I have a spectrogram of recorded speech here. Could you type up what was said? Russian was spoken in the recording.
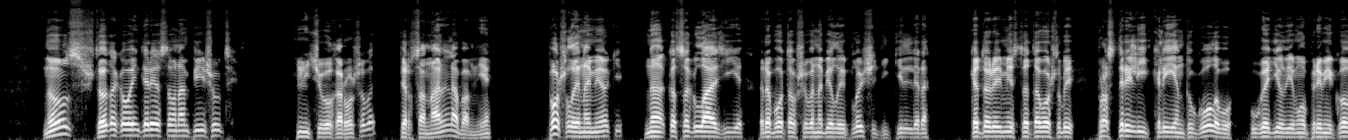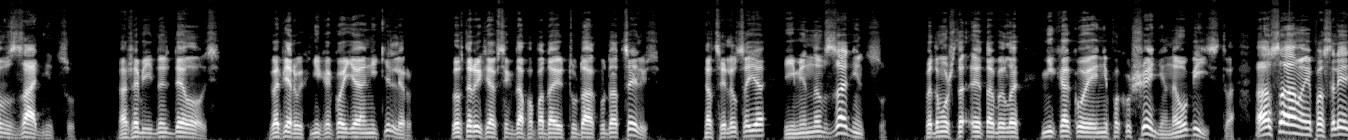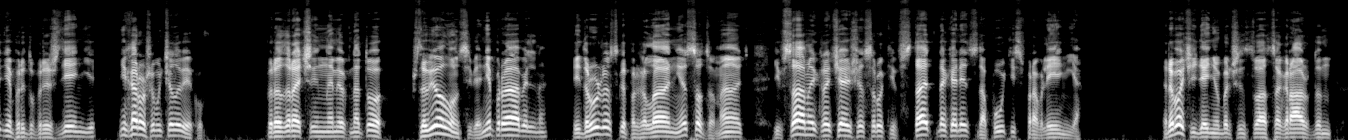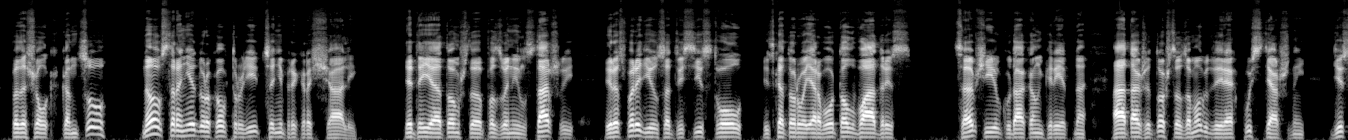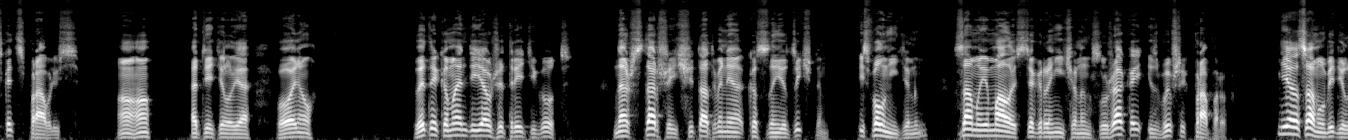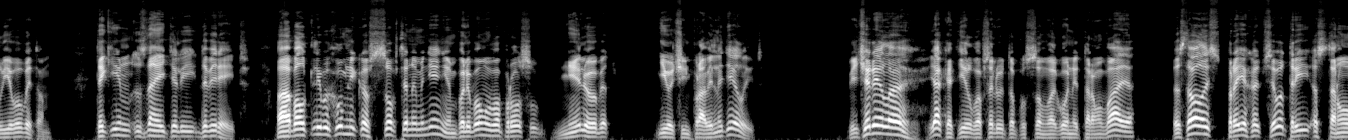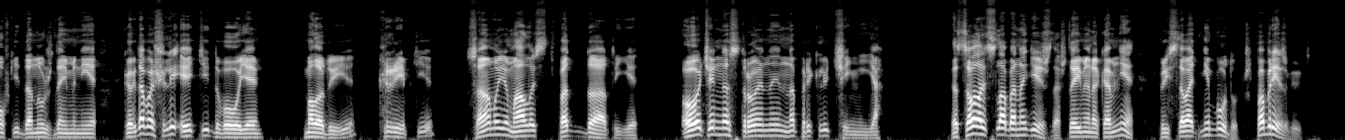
Ну, что такого интересного нам пишут? Ничего хорошего, персонально обо мне. Пошлые намеки на косоглазие, работавшего на Белой площади киллера, который вместо того, чтобы прострелить клиенту голову, угодил ему прямиком в задницу. Аж обидно сделалось. Во-первых, никакой я не киллер. Во-вторых, я всегда попадаю туда, куда целюсь. Нацелился я именно в задницу, потому что это было никакое не покушение на убийство, а самое последнее предупреждение нехорошему человеку. Прозрачный намек на то, что вел он себя неправильно, и дружеское пожелание сознать и в самые кратчайшие сроки встать, наконец, на путь исправления. Рабочий день у большинства сограждан подошел к концу, но в стране дураков трудиться не прекращали. Это я о том, что позвонил старший и распорядился отвезти ствол, из которого я работал, в адрес. Сообщил, куда конкретно, а также то, что замок в дверях пустяшный, дескать, справлюсь. — Ага, — ответил я, — понял. В этой команде я уже третий год. Наш старший считает меня косноязычным, исполнительным, самую малость ограниченным служакой из бывших прапоров. Я сам убедил его в этом. Таким, знаете ли, доверяет. А болтливых умников с собственным мнением по любому вопросу не любят. И очень правильно делают. Вечерело, я катил в абсолютно пустом вагоне трамвая. Оставалось проехать всего три остановки до нужной мне, когда вошли эти двое. Молодые, крепкие, самую малость поддатые, очень настроенные на приключения. Оставалась слабая надежда, что именно ко мне приставать не будут, побрезгуют.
